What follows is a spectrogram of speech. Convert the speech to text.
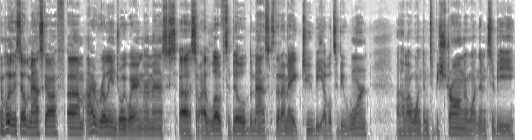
completely seal the mask off. Um, I really enjoy wearing my masks, uh, so I love to build the masks that I make to be able to be worn. Um, I want them to be strong, I want them to be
